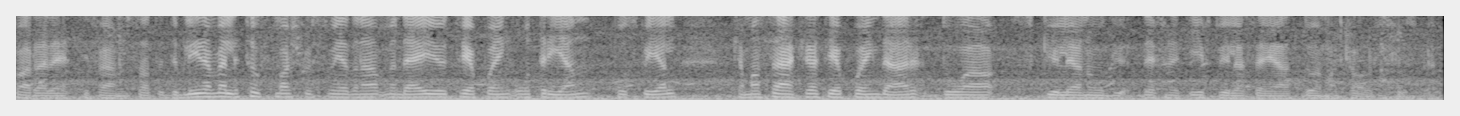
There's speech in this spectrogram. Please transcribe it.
förare 1 5 så att det blir en väldigt tuff match för Smederna men det är ju tre poäng återigen på spel. Kan man säkra tre poäng där då skulle jag nog definitivt vilja säga att då är man klar för slutspel.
